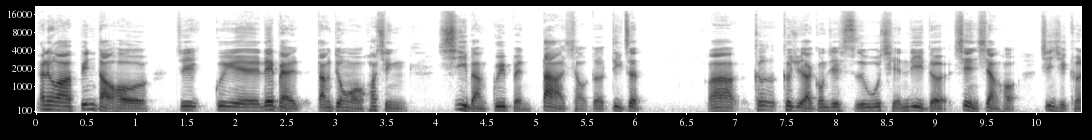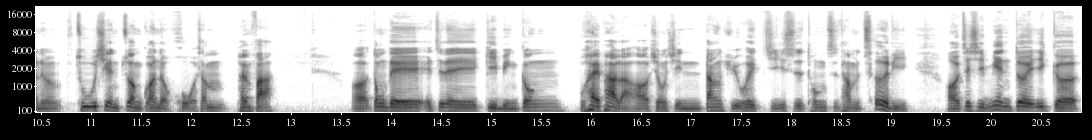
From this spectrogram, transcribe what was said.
那另外冰岛哈，这几个礼拜当中哦，发生四万几本大小的地震啊，科科学来讲，这史无前例的现象哈，近期可能出现壮观的火山喷发。呃，当地这个居民工不害怕了哈，相信当局会及时通知他们撤离。哦，这是面对一个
